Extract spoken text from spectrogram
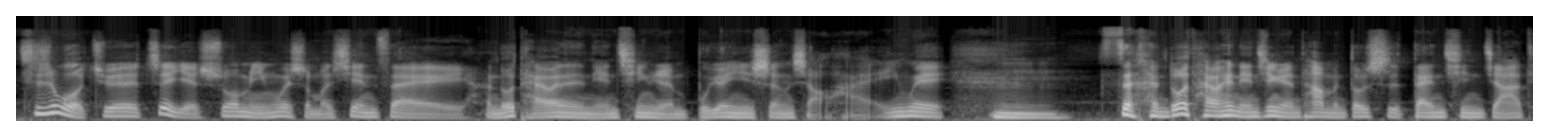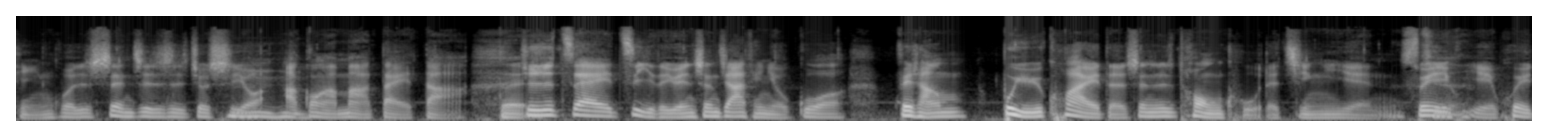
其实我觉得这也说明为什么现在很多台湾的年轻人不愿意生小孩，因为嗯，在很多台湾年轻人他们都是单亲家庭，或者甚至是就是由阿公阿妈带大，对，就是在自己的原生家庭有过非常不愉快的，甚至是痛苦的经验，所以也会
